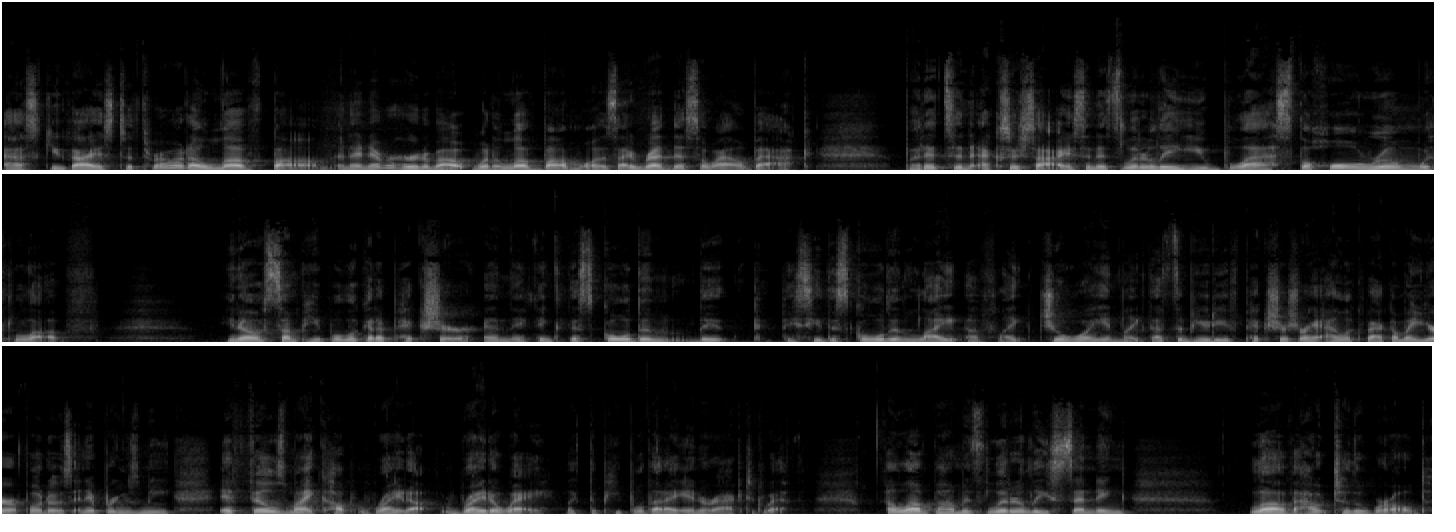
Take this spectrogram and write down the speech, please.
ask you guys to throw out a love bomb. And I never heard about what a love bomb was. I read this a while back. But it's an exercise, and it's literally you blast the whole room with love. You know, some people look at a picture and they think this golden, they, they see this golden light of like joy and like that's the beauty of pictures, right? I look back on my Europe photos and it brings me, it fills my cup right up, right away, like the people that I interacted with. A love bomb is literally sending love out to the world.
